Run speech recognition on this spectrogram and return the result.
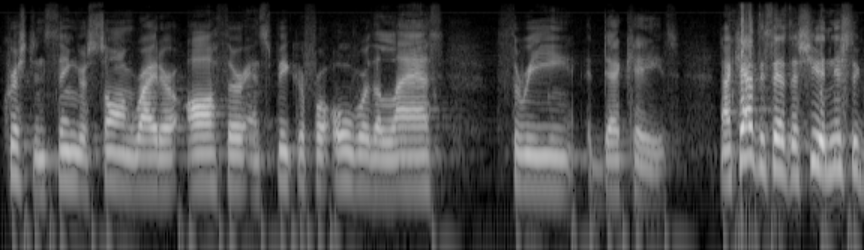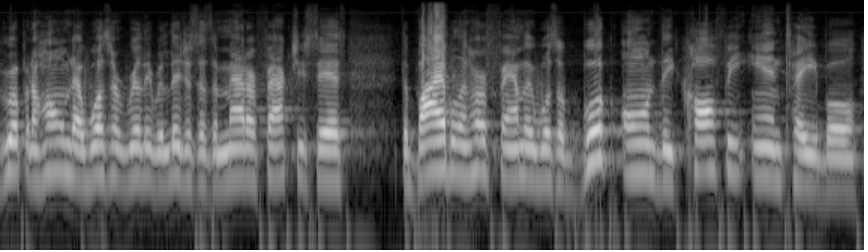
Christian singer, songwriter, author, and speaker for over the last three decades. Now, Kathy says that she initially grew up in a home that wasn't really religious. As a matter of fact, she says the Bible in her family was a book on the coffee end table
